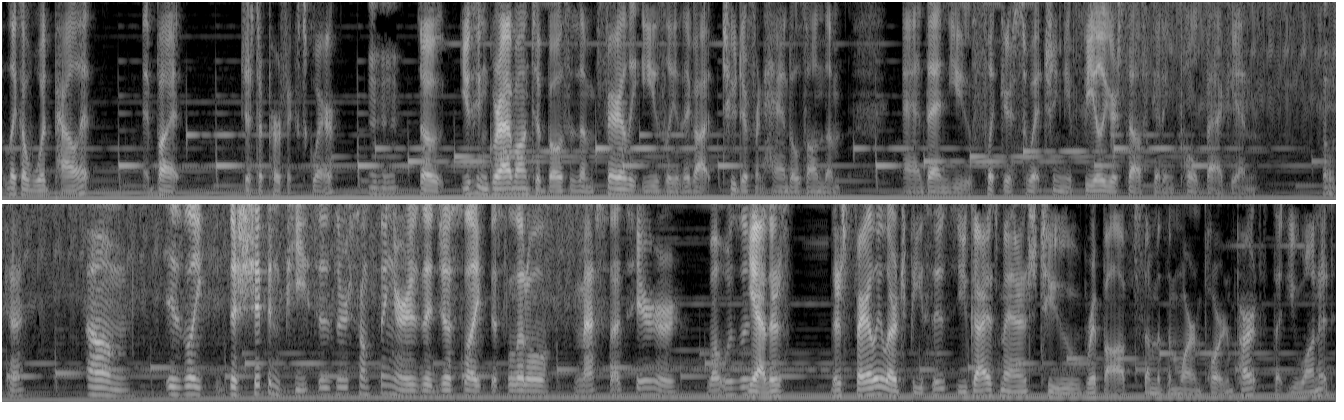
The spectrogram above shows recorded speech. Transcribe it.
like a wood pallet, but just a perfect square. Mm-hmm. So you can grab onto both of them fairly easily. They got two different handles on them. And then you flick your switch and you feel yourself getting pulled back in. Okay. Um, is like the ship in pieces or something, or is it just like this little mess that's here, or what was it? Yeah, there's there's fairly large pieces. You guys managed to rip off some of the more important parts that you wanted.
